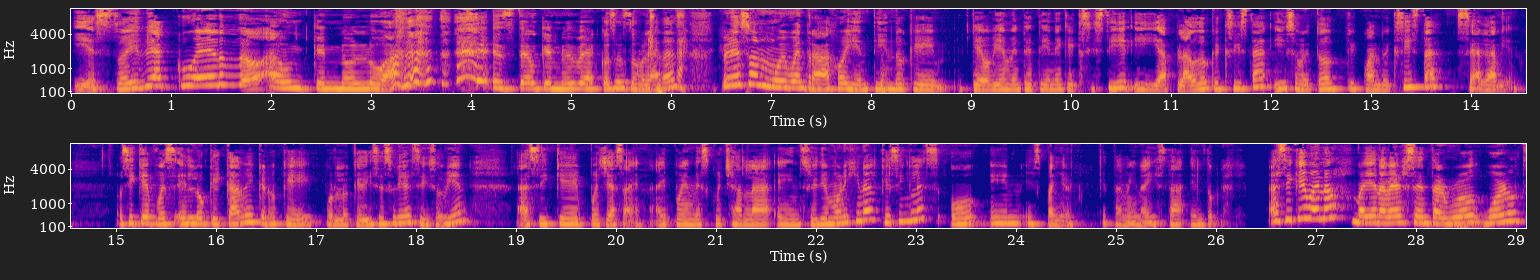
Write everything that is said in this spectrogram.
y estoy de acuerdo, aunque no lo haga, este, aunque no vea cosas dobladas, pero es un muy buen trabajo y entiendo que, que obviamente tiene que existir y aplaudo que exista y sobre todo que cuando exista se haga bien. Así que pues en lo que cabe, creo que por lo que dice Surya se hizo bien. Así que pues ya saben, ahí pueden escucharla en su idioma original, que es inglés, o en español, que también ahí está el doblaje. Así que bueno, vayan a ver Centaur World,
